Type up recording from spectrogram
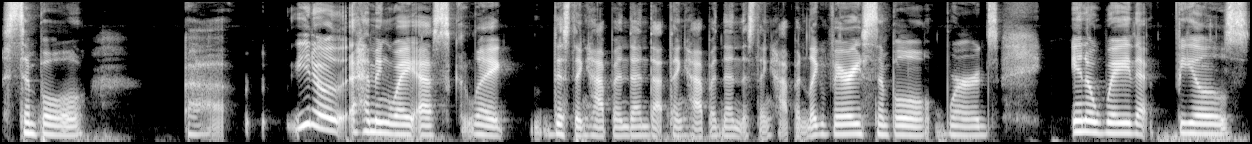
simple, uh, you know, Hemingway esque like this thing happened, then that thing happened, then this thing happened. Like very simple words in a way that feels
